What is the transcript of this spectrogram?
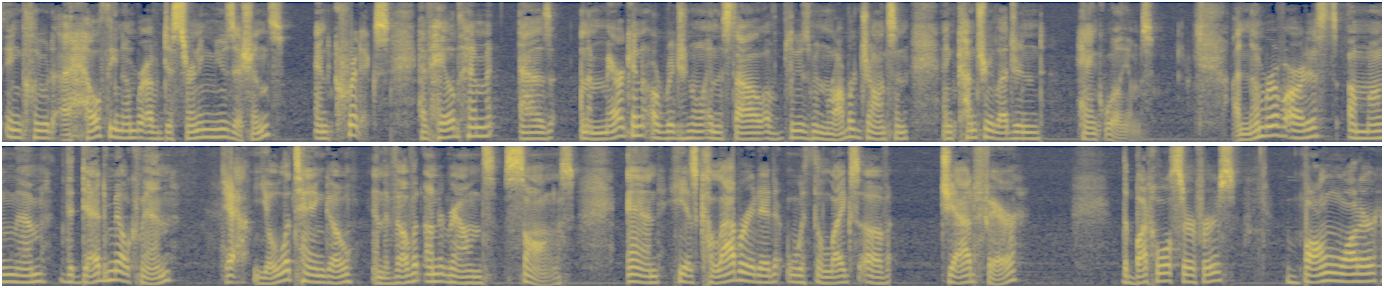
include a healthy number of discerning musicians, and critics have hailed him as an American original in the style of bluesman Robert Johnson and country legend Hank Williams. A number of artists, among them the Dead Milkmen, Yeah. Yo La Tengo, and the Velvet Underground's songs, and he has collaborated with the likes of Jad Fair, the Butthole Surfers, Bongwater,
